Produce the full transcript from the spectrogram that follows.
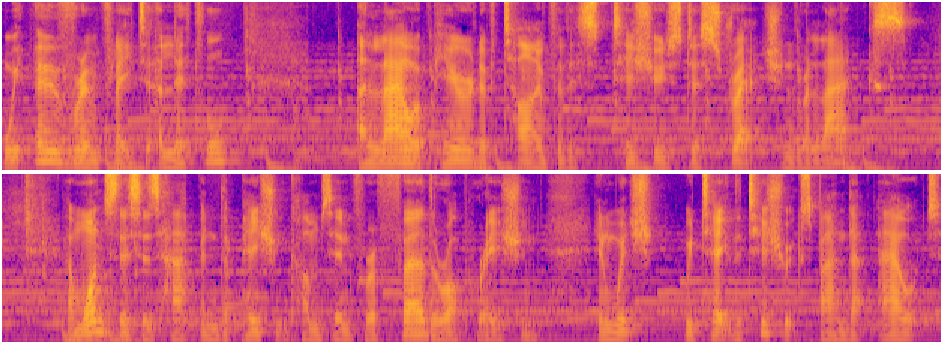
we overinflate it a little allow a period of time for the tissues to stretch and relax. And once this has happened, the patient comes in for a further operation in which we take the tissue expander out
